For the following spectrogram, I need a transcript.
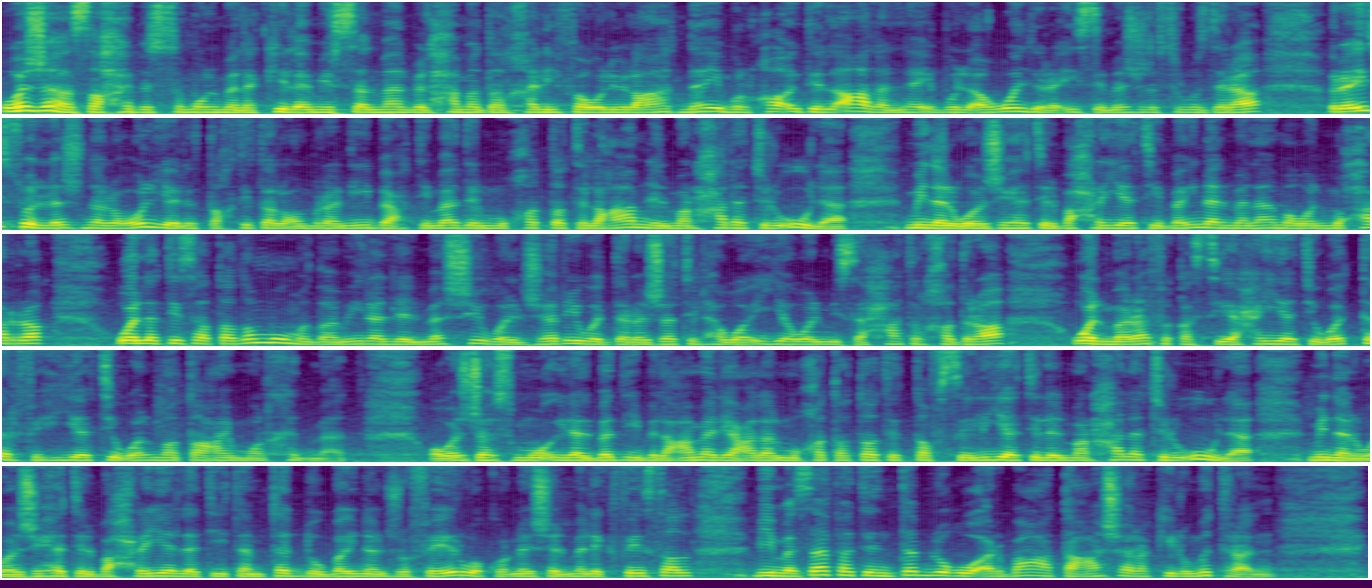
وجه صاحب السمو الملكي الأمير سلمان بن حمد الخليفة ولي العهد نائب القائد الأعلى النائب الأول لرئيس مجلس الوزراء رئيس اللجنة العليا للتخطيط العمراني باعتماد المخطط العام للمرحلة الأولى من الواجهة البحرية بين المنامه والمحرق والتي ستضم مضامير للمشي والجري والدرجات الهوائية والمساحات الخضراء والمرافق السياحية والترفيهية والمطاعم والخدمات. ووجه سمو إلى البدء بالعمل على المخططات التفصيلية للمرحلة الأولى من الواجهة البحرية التي تمتد بين الجفير كورنيش الملك فيصل بمسافة تبلغ 14 كيلومترا.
